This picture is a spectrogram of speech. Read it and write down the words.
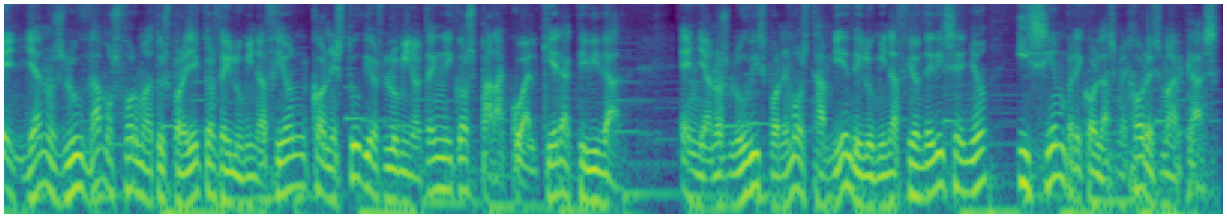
En Llanos Luz damos forma a tus proyectos de iluminación con estudios luminotécnicos para cualquier actividad en Llanos Luz disponemos también de iluminación de diseño y siempre con las mejores marcas.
